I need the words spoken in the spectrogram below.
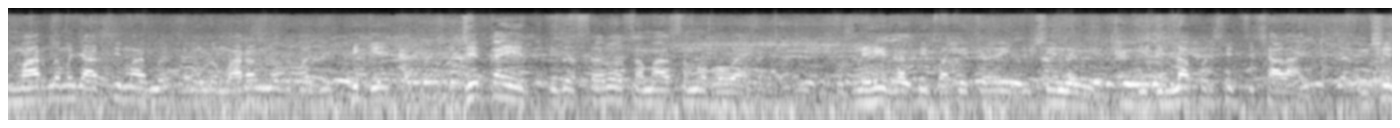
मारलं म्हणजे अति मारलं एवढं मारायला नको पाहिजे. ठीक आहे. जे काही आहे तिथं सर्व समाज समभाव आहे. कुठल्याही जातीपातीचा एक विषय नाही आहे ही जिल्हा परिषदची शाळा आहे. विषय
